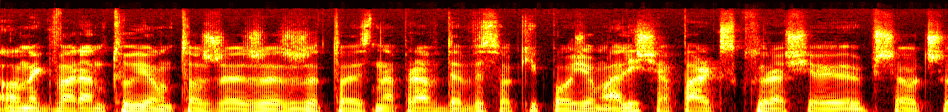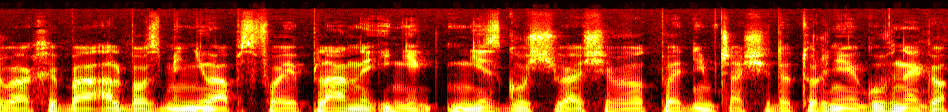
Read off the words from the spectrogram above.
one gwarantują to, że, że, że to jest naprawdę wysoki poziom. Alicia Parks, która się przeoczyła chyba albo zmieniła swoje plany i nie, nie zgłosiła się w odpowiednim czasie do turnieju głównego,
